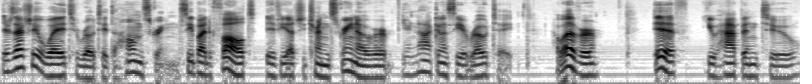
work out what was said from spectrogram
there's actually a way to rotate the home screen. See, by default, if you actually turn the screen over, you're not going to see it rotate. However, if you happen to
